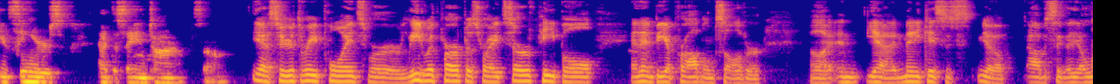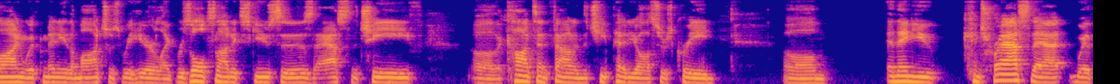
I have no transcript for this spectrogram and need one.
and seniors at the same time. So yeah, so your three points were lead with purpose, right? Serve people, and then be a problem solver. Uh, and yeah, in many cases, you know, obviously they align with many of the mantras we hear, like results not excuses, ask the chief, uh, the content found in the Chief Petty Officer's Creed. Um, and then you contrast that with,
